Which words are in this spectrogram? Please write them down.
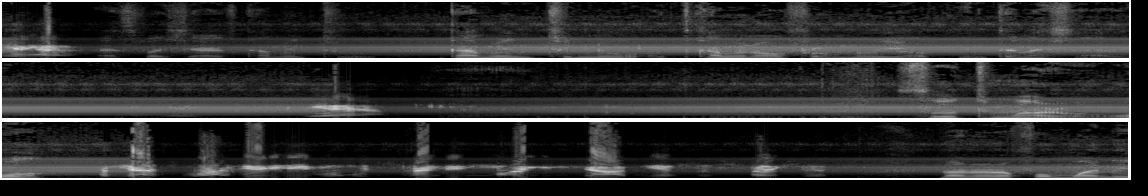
Yeah. Especially coming to, coming to New, coming off from New York internationally. -hmm. Yeah. So tomorrow, war. And that's why they're even with sending money now, they're suspicious. No, no, no, for money,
